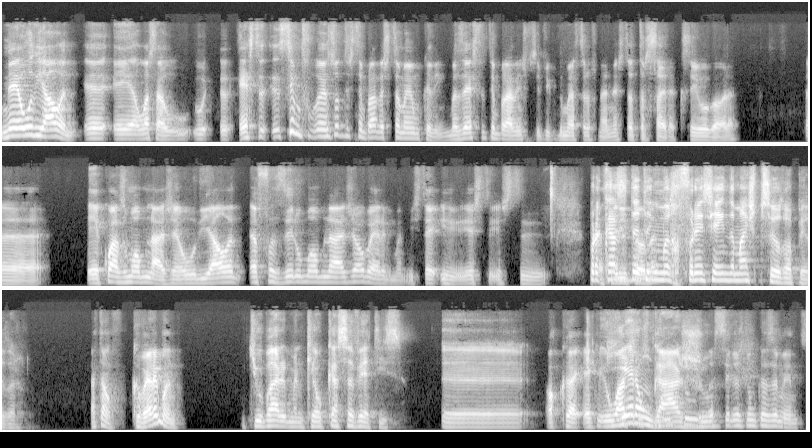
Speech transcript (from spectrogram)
Não é Woody Allen, é, é lá está, o, o, esta, sempre, as outras temporadas também um bocadinho, mas esta temporada em específico do Master of None, esta terceira que saiu agora, uh, é quase uma homenagem ao Woody Allen a fazer uma homenagem ao Bergman. Isto é, este, este, Por acaso até toda... tenho uma referência ainda mais pseudo, Pedro. Então, que o Bergman? Que o Bergman, que é o Caçavetis. Uh, ok, é que eu acho era um gajo. A cenas de um casamento.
